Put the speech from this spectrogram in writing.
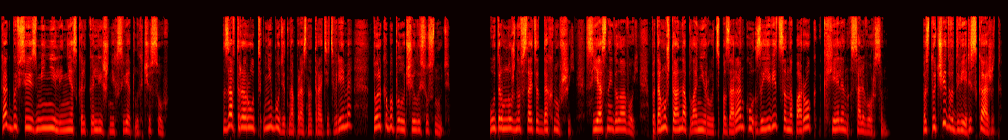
Как бы все изменили несколько лишних светлых часов. Завтра Рут не будет напрасно тратить время, только бы получилось уснуть. Утром нужно встать отдохнувшей, с ясной головой, потому что она планирует с позаранку заявиться на порог к Хелен Сальворсон. Постучит в дверь и скажет.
